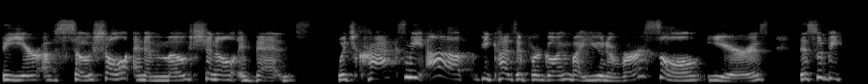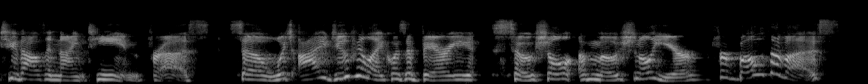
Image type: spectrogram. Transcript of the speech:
the year of social and emotional events, which cracks me up because if we're going by universal years, this would be 2019 for us. So, which I do feel like was a very social, emotional year for both of us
